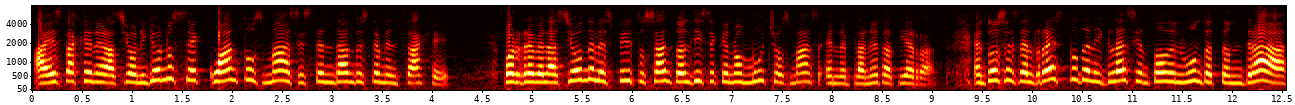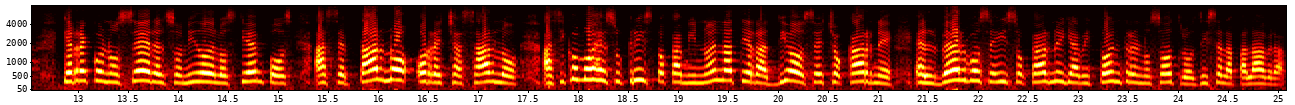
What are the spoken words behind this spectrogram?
a esta generación. Y yo no sé cuántos más estén dando este mensaje. Por revelación del Espíritu Santo, Él dice que no muchos más en el planeta Tierra. Entonces el resto de la iglesia en todo el mundo tendrá que reconocer el sonido de los tiempos, aceptarlo o rechazarlo. Así como Jesucristo caminó en la tierra, Dios hecho carne, el verbo se hizo carne y habitó entre nosotros, dice la palabra.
